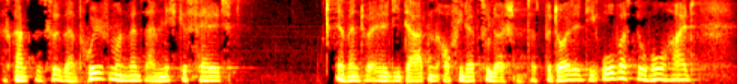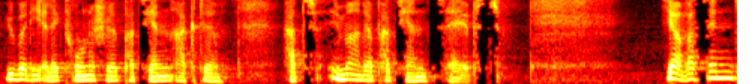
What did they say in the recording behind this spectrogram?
das Ganze zu überprüfen und wenn es einem nicht gefällt, eventuell die Daten auch wieder zu löschen. Das bedeutet, die oberste Hoheit über die elektronische Patientenakte hat immer der Patient selbst. Ja, was sind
